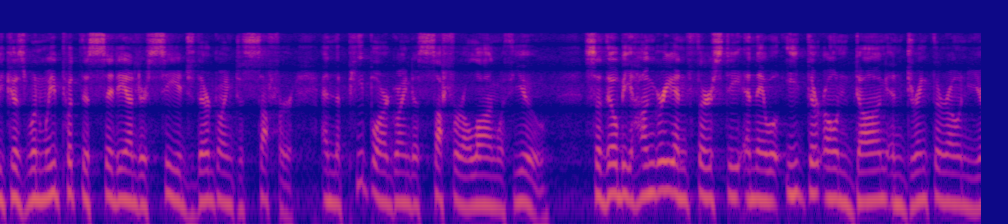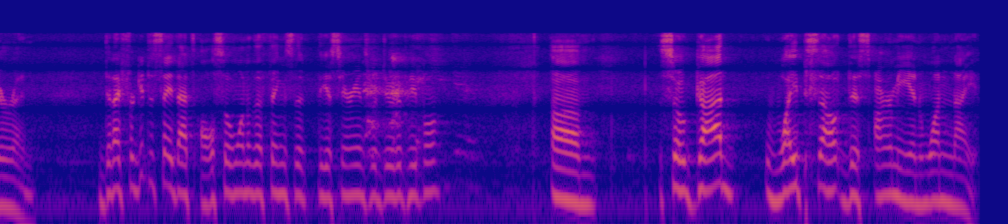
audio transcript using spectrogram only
Because when we put this city under siege, they're going to suffer, and the people are going to suffer along with you. So they'll be hungry and thirsty, and they will eat their own dung and drink their own urine. Did I forget to say that's also one of the things that the Assyrians would do to people? Um, so God wipes out this army in one night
